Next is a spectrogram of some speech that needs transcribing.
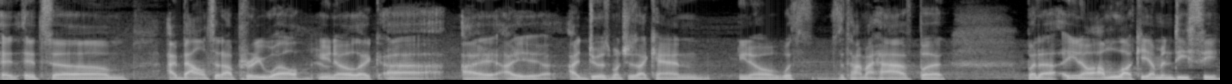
it, it's um, I balance it out pretty well, yeah. you know. Like uh, I, I, I do as much as I can you know, with the time I have. But, but uh, you know, I'm lucky. I'm in DC.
